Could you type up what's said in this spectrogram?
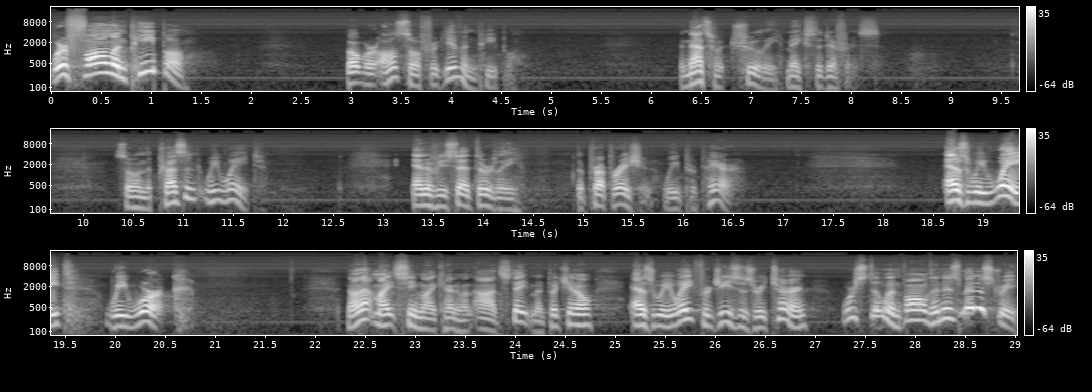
We're fallen people, but we're also forgiven people. And that's what truly makes the difference. So in the present, we wait. And as we said, thirdly, the preparation, we prepare. As we wait, we work. Now, that might seem like kind of an odd statement, but you know, as we wait for Jesus' return, we're still involved in his ministry.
